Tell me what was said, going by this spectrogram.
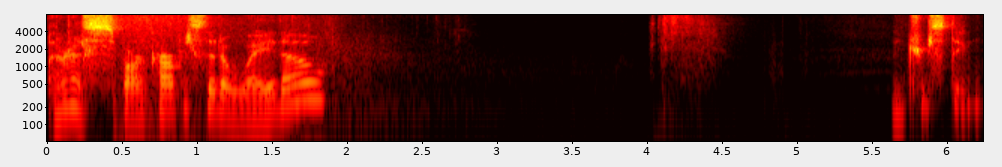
They're gonna spark harvest it away though? Interesting.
